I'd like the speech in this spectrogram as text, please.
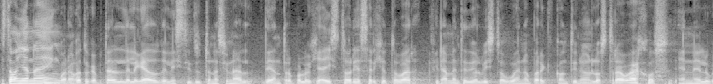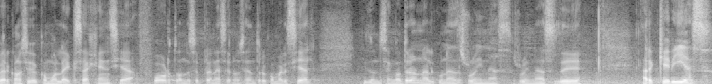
Esta mañana en Guanajuato Capital, el delegado del Instituto Nacional de Antropología e Historia, Sergio Tobar, finalmente dio el visto bueno para que continúen los trabajos en el lugar conocido como la exagencia Ford, donde se planea hacer un centro comercial y donde se encontraron algunas ruinas, ruinas de arquerías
